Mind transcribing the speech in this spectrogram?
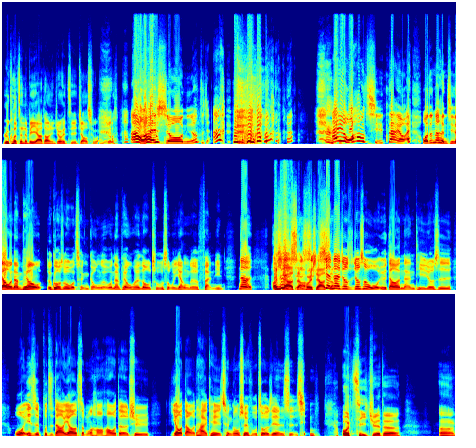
如果真的被压到，你就会直接叫出来，就啊，好害羞哦，你就直接啊！哎呀，我好期待哦！哎，我真的很期待我男朋友，如果说我成功了，我男朋友会露出什么样的反应？那会而且吓傻现会吓傻现在就是就是我遇到的难题，就是我一直不知道要怎么好好的去诱导他，可以成功说服做这件事情。我自己觉得，嗯，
